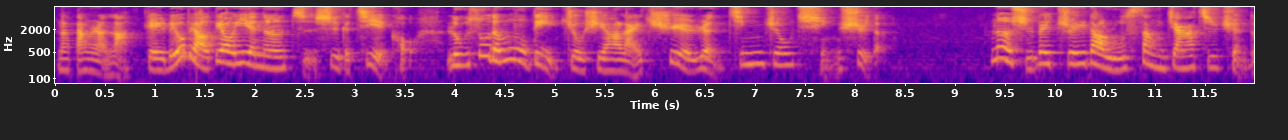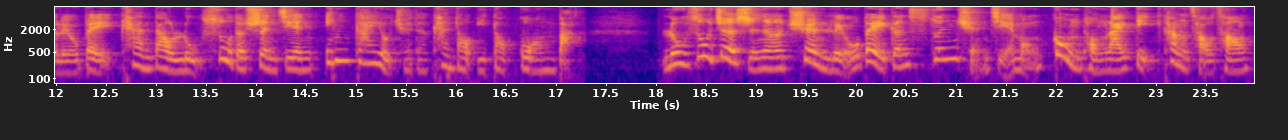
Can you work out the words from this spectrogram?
那当然啦，给刘表吊唁呢，只是个借口。鲁肃的目的就是要来确认荆州情势的。那时被追到如丧家之犬的刘备，看到鲁肃的瞬间，应该有觉得看到一道光吧。鲁肃这时呢，劝刘备跟孙权结盟，共同来抵抗曹操。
